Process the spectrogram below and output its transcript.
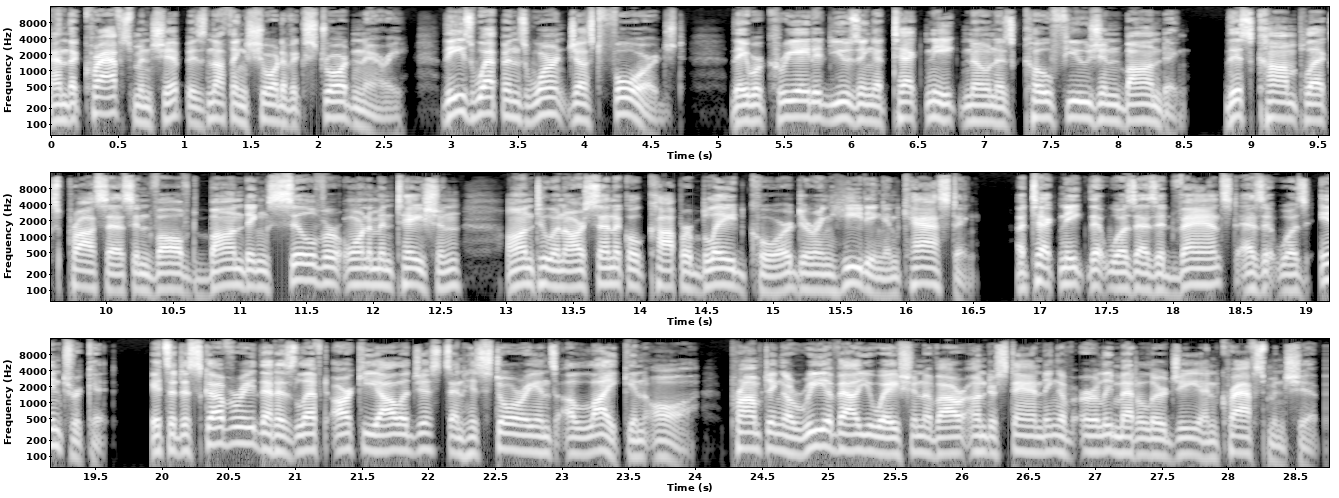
And the craftsmanship is nothing short of extraordinary. These weapons weren't just forged, they were created using a technique known as co-fusion bonding. This complex process involved bonding silver ornamentation onto an arsenical copper blade core during heating and casting, a technique that was as advanced as it was intricate. It's a discovery that has left archaeologists and historians alike in awe, prompting a reevaluation of our understanding of early metallurgy and craftsmanship.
